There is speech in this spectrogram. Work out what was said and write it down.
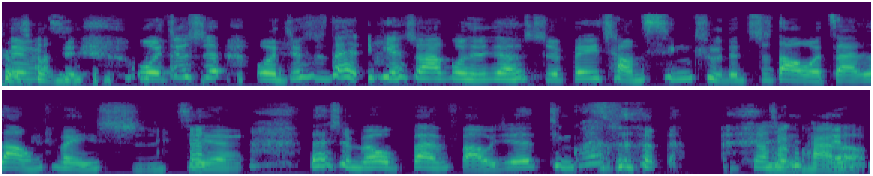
对不起，我就是我就是在一边刷过程中是非常清楚的知道我在浪费时间，但是没有办法，我觉得挺快乐的。就很快乐，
